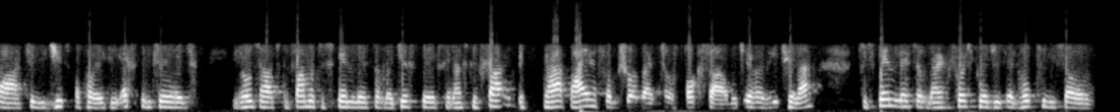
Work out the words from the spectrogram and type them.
uh, to reduce operating expenses, it also helps the farmer to spend less on logistics. It helps the, far- the buyer from Shoprite or Boxer, whichever retailer, to spend less on buying fresh produce and hopefully sell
